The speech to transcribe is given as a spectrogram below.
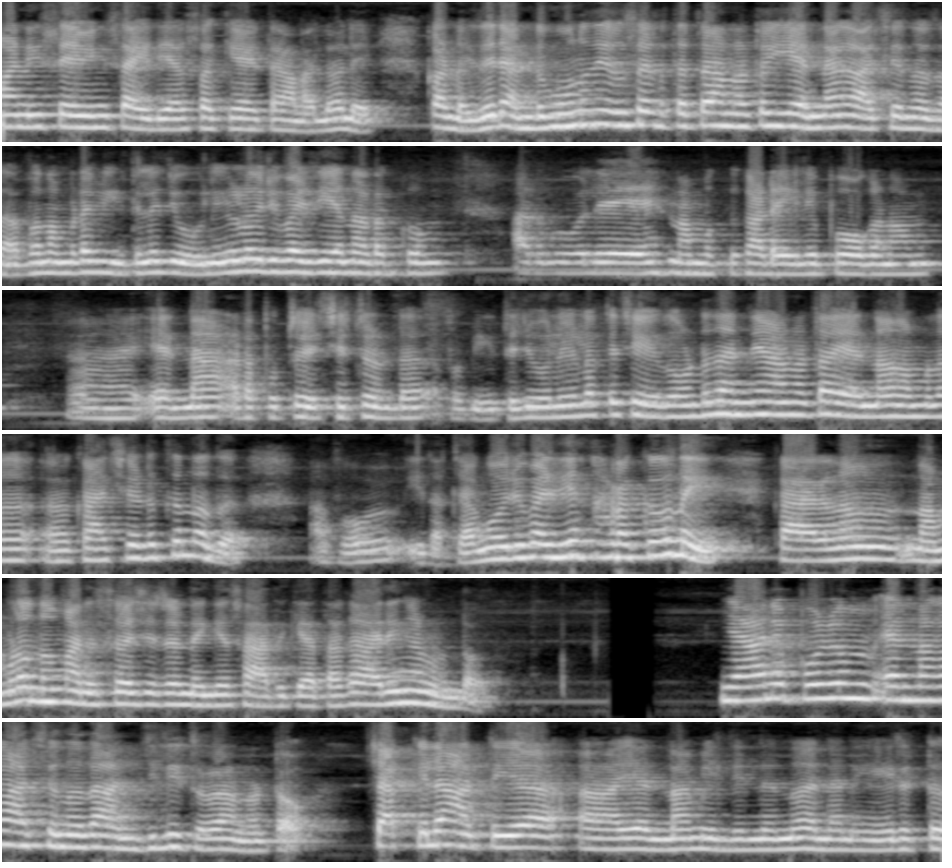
മണി സേവിങ്സ് ഐഡിയാസ് ഒക്കെ ആയിട്ടാണല്ലോ അല്ലേ? കണ്ടോ ഇത് രണ്ട് മൂന്ന് ദിവസം എടുത്തിട്ടാണ് കേട്ടോ ഈ എണ്ണ കാച്ചുന്നത്. അപ്പൊ നമ്മുടെ വീട്ടിലെ ജോലികൾ ഒരു വഴിയെ നടക്കും. അതുപോലെ നമുക്ക് കടയിൽ പോകണം. എണ്ണ അടപ്പത്ത് വെച്ചിട്ടുണ്ട്. അപ്പോൾ വീട്ടു ജോലികളൊക്കെ ചെയ്തുകൊണ്ട് തന്നെയാണ് കേട്ടോ എണ്ണ നമ്മൾ കാച്ചെടുക്കുന്നത് അപ്പോൾ ഇതൊക്കെ അങ്ങ് ഒരു വഴിയെ നടക്കുന്നേ. കാരണം നമ്മളൊന്നും മനസ്സ് വെച്ചിട്ടുണ്ടെങ്കിൽ സാധിക്കാത്ത കാര്യങ്ങളുണ്ടോ? ഞാനെപ്പോഴും എണ്ണ കാച്ചുന്നത് അഞ്ച് ലിറ്റർ ആണ് കേട്ടോ ചക്കിലാട്ടിയ എണ്ണ മില്ലിൽ നിന്ന് തന്നെ നേരിട്ട്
